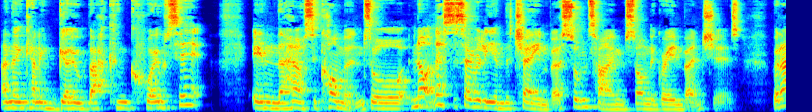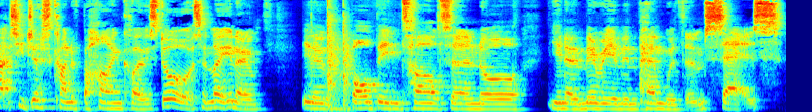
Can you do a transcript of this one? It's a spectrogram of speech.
and then kind of go back and quote it in the House of Commons, or not necessarily in the chamber, sometimes on the green benches, but actually just kind of behind closed doors. And like, you know, you know, Bob in Tarleton or, you know, Miriam in Penwortham says,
